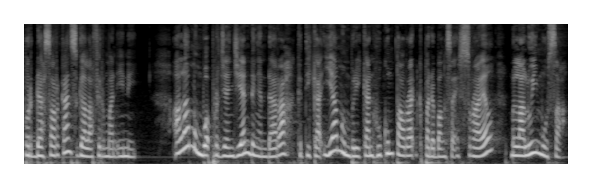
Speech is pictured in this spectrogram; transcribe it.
berdasarkan segala firman ini. Allah membuat perjanjian dengan darah ketika ia memberikan hukum Taurat kepada bangsa Israel melalui Musa.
